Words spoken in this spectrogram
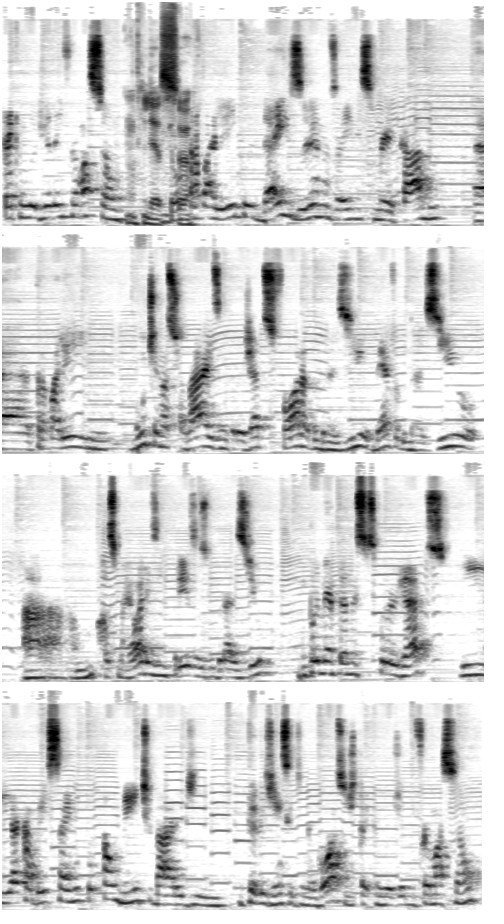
tecnologia da informação. Olha então, só. eu trabalhei por 10 anos aí nesse mercado. É, trabalhei em multinacionais, em projetos fora do Brasil, dentro do Brasil, a, as maiores empresas do Brasil, implementando esses projetos e acabei saindo totalmente da área de inteligência de negócio, de tecnologia da informação,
